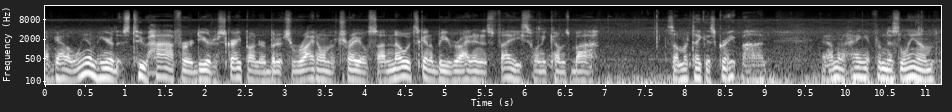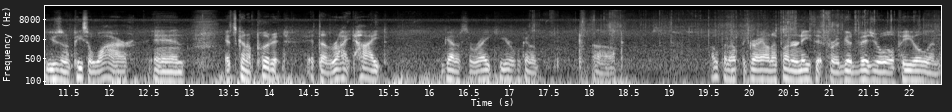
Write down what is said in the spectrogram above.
I've got a limb here that's too high for a deer to scrape under, but it's right on the trail, so I know it's gonna be right in his face when he comes by. So I'm gonna take this grapevine and I'm gonna hang it from this limb using a piece of wire and it's gonna put it at the right height. We've got us a rake here. We're gonna uh, open up the ground up underneath it for a good visual appeal and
